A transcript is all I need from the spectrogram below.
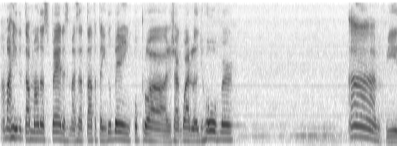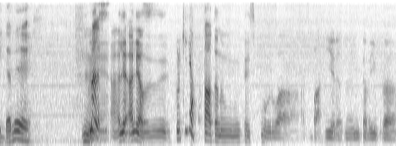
a Mahindra tá mal das pernas, mas a Tata tá indo bem. Comprou a Jaguar Land Rover. Ah, vida, né? É, mas... ali, aliás, por que a Tata nunca explorou a, as barreiras, né? Nunca veio pra,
